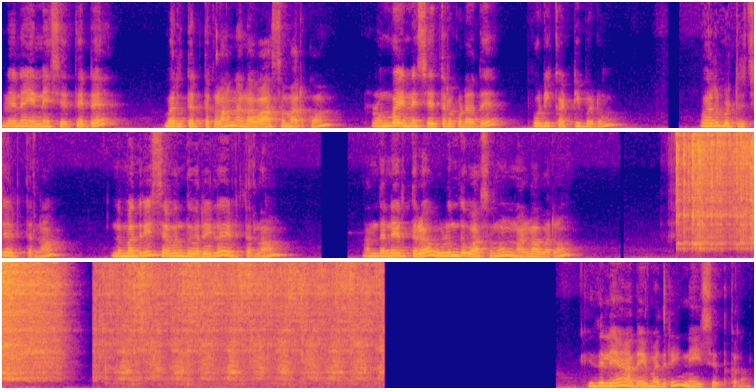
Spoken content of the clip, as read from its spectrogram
இல்லைன்னா எண்ணெய் சேர்த்துட்டு வறுத்தெடுத்துக்கலாம். நல்லா வாசமாக இருக்கும். ரொம்ப எண்ணெய் சேர்த்துடக்கூடாது. பொடி கட்டிப்படும். வறுபட்டுருச்சு எடுத்துடலாம். இந்த மாதிரி செவந்து வரையில் எடுத்துடலாம். அந்த நேரத்தில் உளுந்து வாசமும் நல்லா வரும். இதுலேயும் அதே மாதிரி நெய் சேர்த்துக்கலாம்.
